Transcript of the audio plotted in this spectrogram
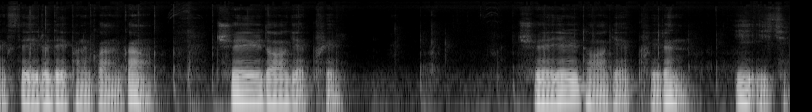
X에 1을 대입하는 거니까 g의 1 더하기 f1 g의 1 더하기 f1은 2이지.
